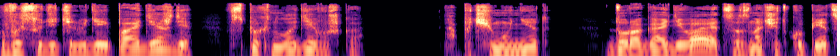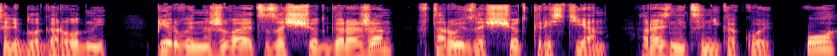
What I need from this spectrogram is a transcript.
«Вы судите людей по одежде?» — вспыхнула девушка. А почему нет? Дорого одевается, значит, купец или благородный. Первый наживается за счет горожан, второй за счет крестьян. Разницы никакой. О,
